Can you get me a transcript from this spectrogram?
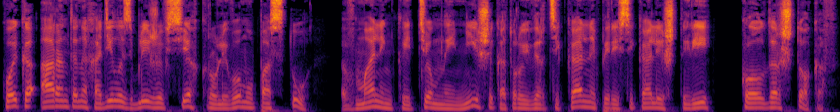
Койка Арента находилась ближе всех к рулевому посту, в маленькой темной нише, которую вертикально пересекали штыри колдерштоков.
